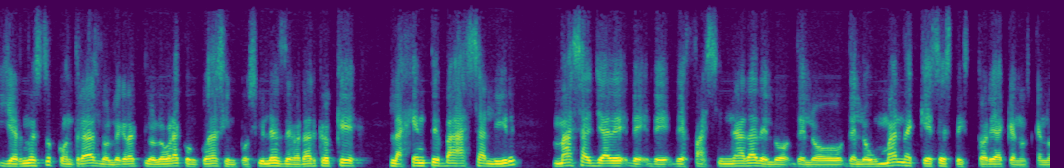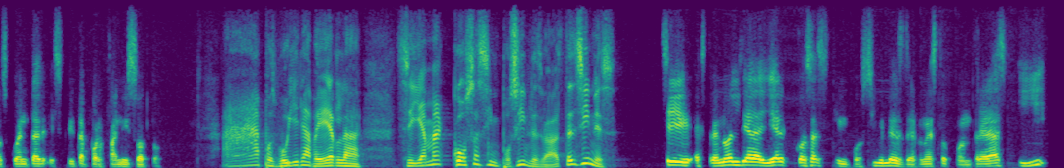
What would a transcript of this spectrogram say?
Y Ernesto Contreras lo logra, lo logra con cosas imposibles. De verdad, creo que la gente va a salir más allá de, de, de, fascinada de lo, de, lo, de lo humana que es esta historia que nos, que nos cuenta, escrita por Fanny Soto. Ah, pues voy a ir a verla. Se llama Cosas Imposibles, ¿verdad? Está en cines. Sí, estrenó el día de ayer Cosas Imposibles de Ernesto Contreras y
